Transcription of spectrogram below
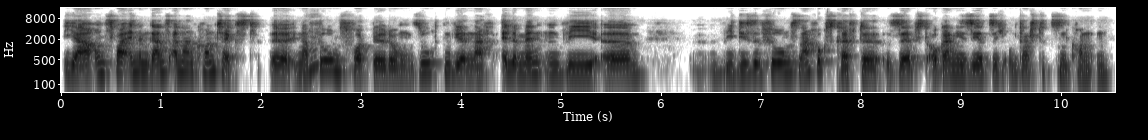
Ja, und zwar in einem ganz anderen Kontext. Äh, in der mhm. Führungsfortbildung suchten wir nach Elementen, wie, äh, wie diese Führungsnachwuchskräfte selbst organisiert sich unterstützen konnten.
